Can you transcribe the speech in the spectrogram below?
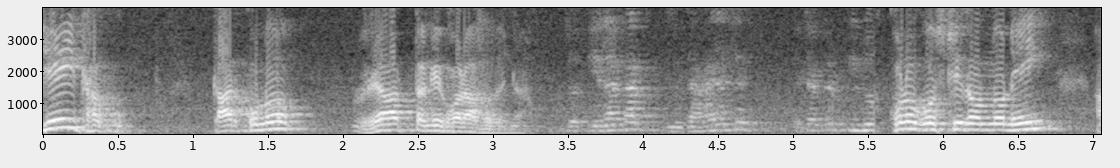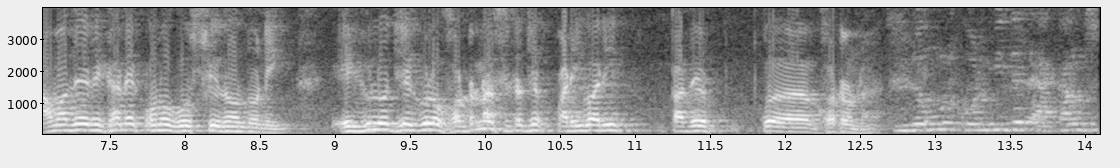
যেই থাকুক তার কোনো রেওয়াত তাকে করা হবে না। তো এলাকার দেখা যাচ্ছে এটা একটা তৃণ কোনো গোষ্ঠীদ্বন্দ্ব নেই আমাদের এখানে কোনো গোষ্ঠীদ্বন্দ্ব নেই। এগুলো যেগুলো ঘটনা সেটা হচ্ছে পারিবারিক তাদের ঘটনা। তৃণমূল কর্মীদের একাংশ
